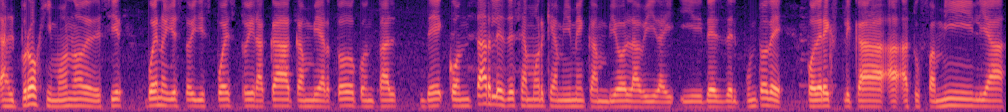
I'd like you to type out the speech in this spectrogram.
al prójimo, ¿no? De decir, bueno, yo estoy dispuesto a ir acá a cambiar todo con tal de contarles de ese amor que a mí me cambió la vida y, desde el punto de poder explicar a, tu familia,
